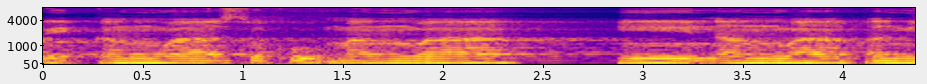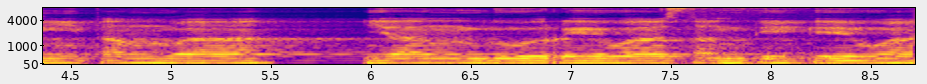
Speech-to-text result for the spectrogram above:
ริกังวาสุขุมังวาอีนังวาปณีตังวายังดุเรวาสันติเกวา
